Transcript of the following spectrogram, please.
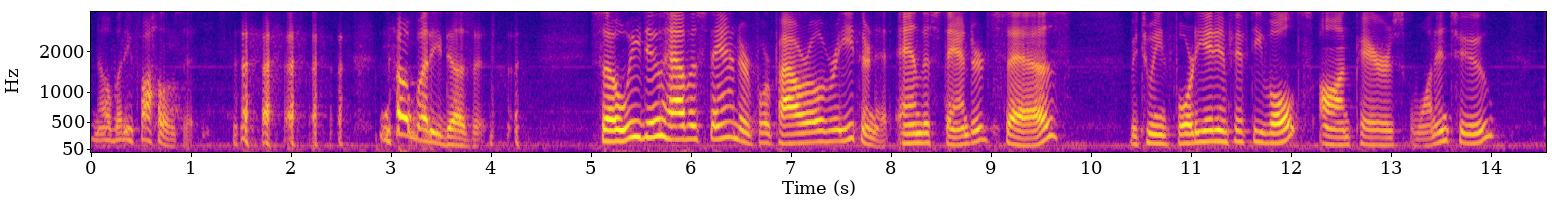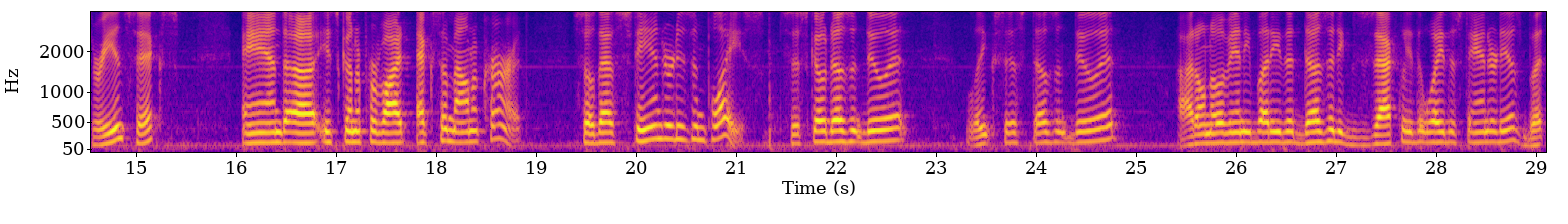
nobody follows it. nobody does it. so, we do have a standard for power over Ethernet, and the standard says between 48 and 50 volts on pairs 1 and 2, 3 and 6, and uh, it's going to provide X amount of current. So that standard is in place. Cisco doesn't do it, Linksys doesn't do it. I don't know of anybody that does it exactly the way the standard is, but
